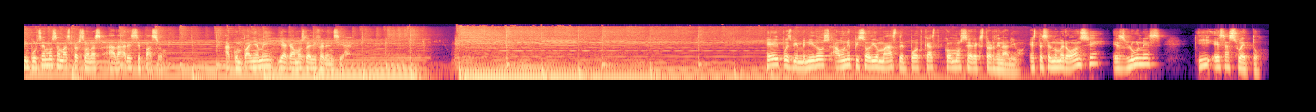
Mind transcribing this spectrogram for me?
impulsemos a más personas a dar ese paso. Acompáñame y hagamos la diferencia. Hey, pues bienvenidos a un episodio más del podcast Cómo ser extraordinario. Este es el número 11, es lunes y es asueto.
